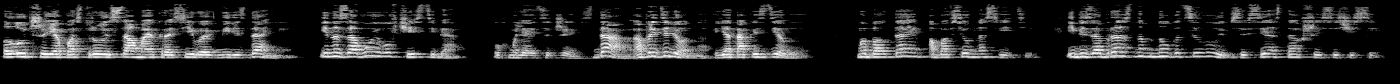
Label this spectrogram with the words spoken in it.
Лучше я построю самое красивое в мире здание и назову его в честь тебя, ухмыляется Джеймс. Да, определенно, я так и сделаю. Мы болтаем обо всем на свете и безобразно много целуемся все оставшиеся часы.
